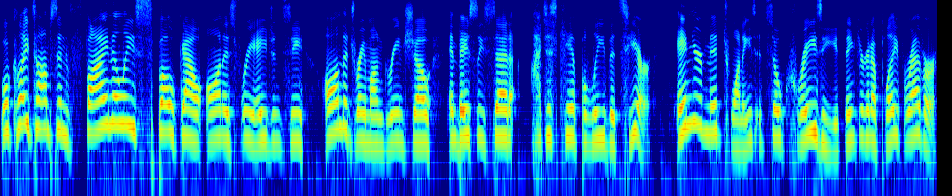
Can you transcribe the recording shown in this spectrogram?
Well, Klay Thompson finally spoke out on his free agency on the Draymond Green show and basically said, I just can't believe it's here. In your mid 20s, it's so crazy. You think you're going to play forever.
